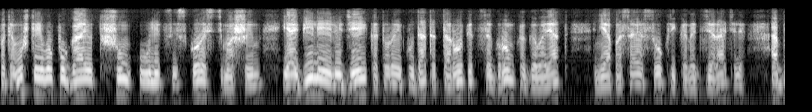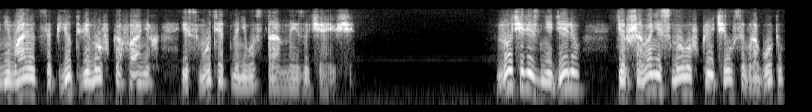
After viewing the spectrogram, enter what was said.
потому что его пугают шум улицы, скорость машин и обилие людей, которые куда-то торопятся, громко говорят, не опасаясь окрика надзирателя, обнимаются, пьют вино в кафанях и смотрят на него странно изучающе. Но через неделю Киршавани снова включился в работу,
